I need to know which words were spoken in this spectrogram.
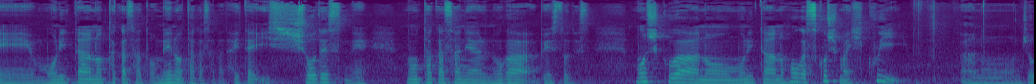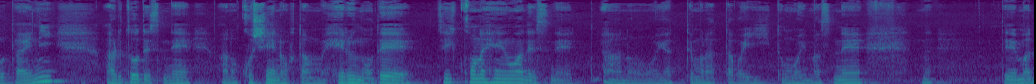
えー、モニターの高さと目の高さが大体一緒ですねの高さにあるのがベストですもしくはあのモニターの方が少しま低いあの状態にあるとですねあの腰への負担も減るので是非この辺はですねあのやってもらった方がいいと思いますね。でまあ、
